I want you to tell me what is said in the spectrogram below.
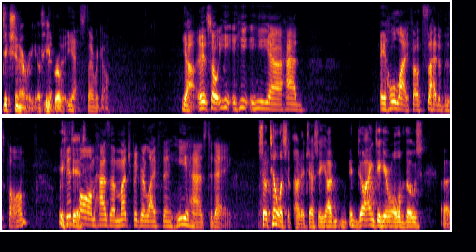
dictionary of Hebrew. Yes, there we go. Yeah, uh, so he he he uh, had a whole life outside of this poem. But He this did. poem has a much bigger life than he has today. So tell us about it, Jesse. I'm dying to hear all of those uh,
